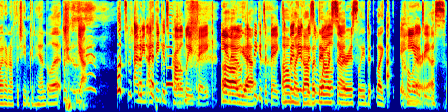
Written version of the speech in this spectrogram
I don't know if the team can handle it." Yeah. I mean, I think it's probably fake. You Oh, know, yeah. I think it's a fake. oh my god! But they well were seriously d- like EOD. hilarious.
